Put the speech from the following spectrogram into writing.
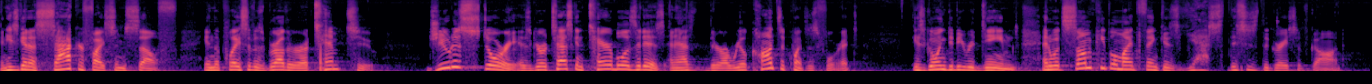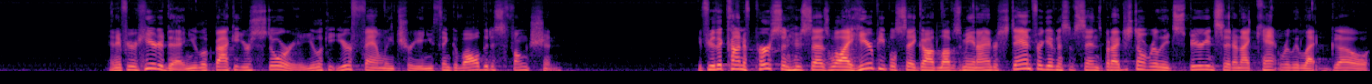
And he's going to sacrifice himself in the place of his brother or attempt to. Judah's story, as grotesque and terrible as it is, and as there are real consequences for it, is going to be redeemed. And what some people might think is, yes, this is the grace of God. And if you're here today and you look back at your story, you look at your family tree and you think of all the dysfunction, if you're the kind of person who says, Well, I hear people say God loves me and I understand forgiveness of sins, but I just don't really experience it and I can't really let go,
